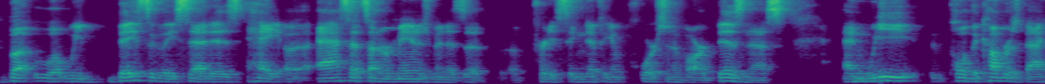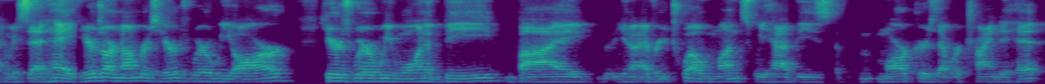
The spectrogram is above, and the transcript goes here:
But what we basically said is hey, uh, assets under management is a, a pretty significant portion of our business. And we pulled the covers back and we said, hey, here's our numbers. Here's where we are. Here's where we want to be by, you know, every 12 months, we have these markers that we're trying to hit.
